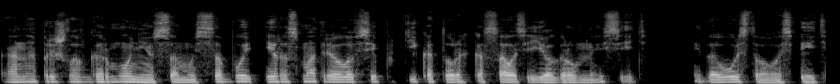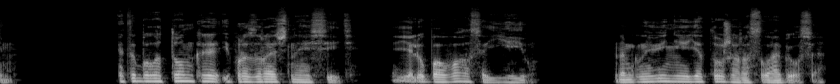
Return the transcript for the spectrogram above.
Она пришла в гармонию с самой собой и рассматривала все пути, которых касалась ее огромная сеть, и довольствовалась этим. Это была тонкая и прозрачная сеть. Я любовался ею. На мгновение я тоже расслабился.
